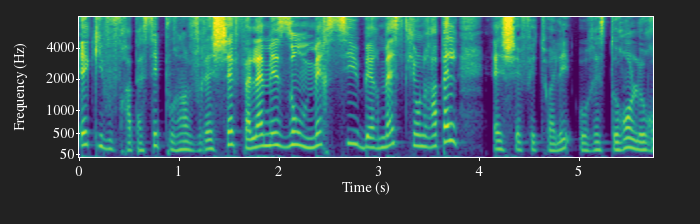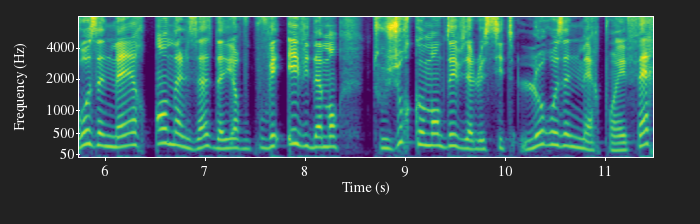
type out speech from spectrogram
et qui vous fera passer pour un vrai chef à la maison. Merci Hubert Mess, qui, on le rappelle, est chef étoilé au restaurant Le Rosenmer en Alsace. D'ailleurs, vous pouvez évidemment toujours commander via le site lerosenmer.fr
